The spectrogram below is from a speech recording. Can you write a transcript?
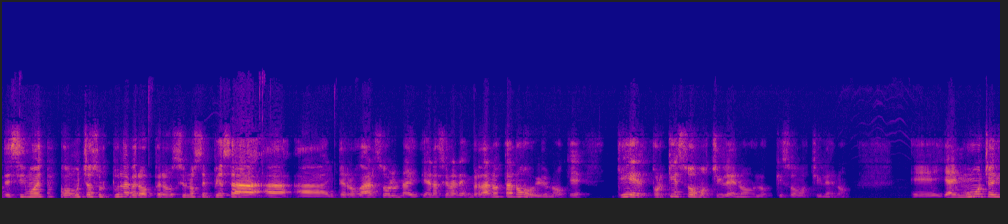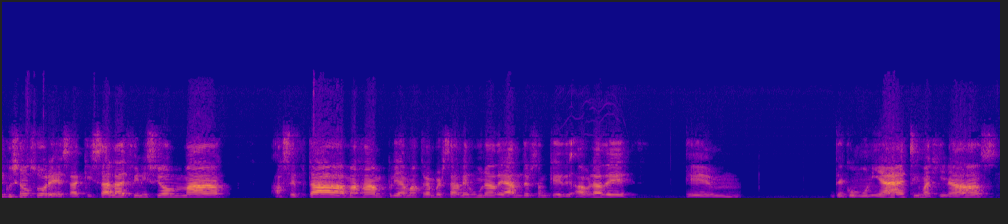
decimos esto con mucha soltura, pero, pero si uno se empieza a, interrogar sobre una identidad nacional, en verdad no es tan obvio, ¿no? ¿Qué, qué, ¿Por qué somos chilenos los que somos chilenos? Eh, y hay mucha discusión sobre esa. Quizá la definición más aceptada, más amplia, más transversal es una de Anderson que habla de, em, de comunidades imaginadas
